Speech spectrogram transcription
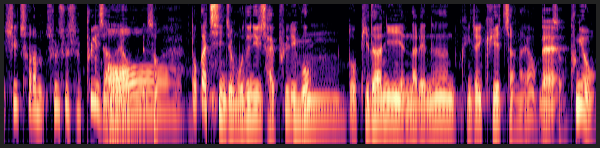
힐처럼 술술술 풀리잖아요. 오. 그래서 똑같이 이제 모든 일이 잘 풀리고 또 비단이 옛날에는 굉장히 귀했잖아요. 네. 그래서 풍요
